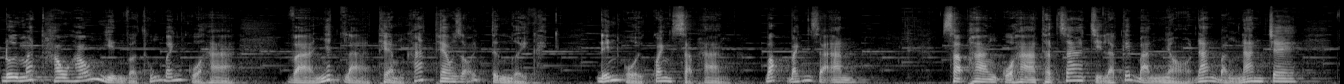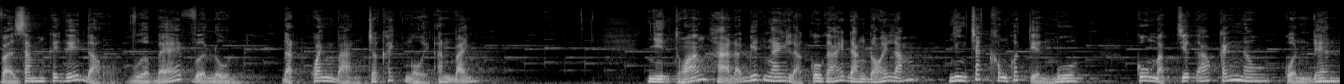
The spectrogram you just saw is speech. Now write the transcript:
Đôi mắt hau háu nhìn vào thúng bánh của Hà Và nhất là thèm khát theo dõi từng người khách Đến ngồi quanh sạp hàng Bóc bánh ra ăn. Sạp hàng của Hà thật ra chỉ là cái bàn nhỏ đan bằng nan tre Và dăm cái ghế đẩu vừa bé vừa lùn Đặt quanh bàn cho khách ngồi ăn bánh. Nhìn thoáng Hà đã biết ngay là cô gái đang đói lắm Nhưng chắc không có tiền mua. Cô mặc chiếc áo cánh nâu, quần đen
